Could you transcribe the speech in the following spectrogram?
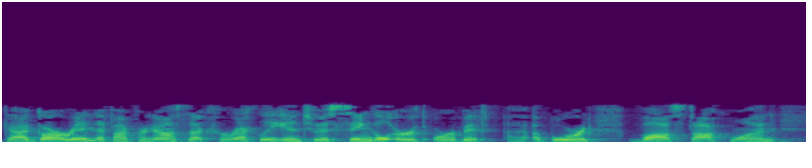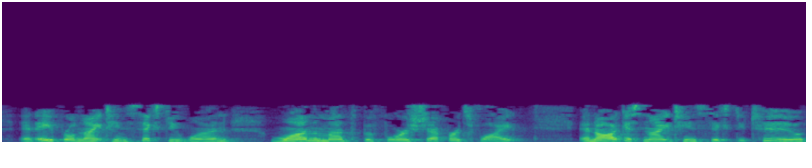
Gagarin, if I pronounce that correctly, into a single Earth orbit uh, aboard Vostok 1 in April 1961, one month before Shepard's flight. In August 1962,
